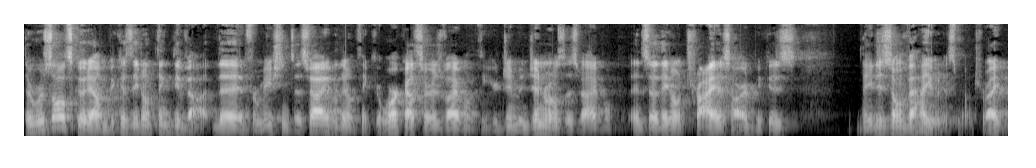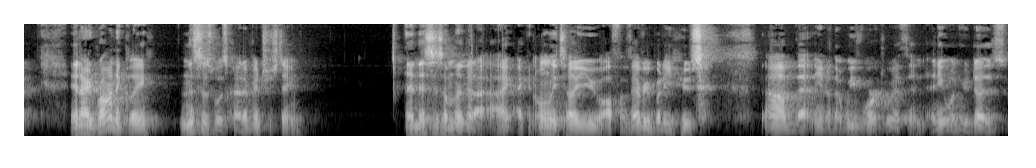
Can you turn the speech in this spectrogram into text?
the results go down because they don't think the, the information is as valuable, they don't think your workouts are as valuable, they think your gym in general is as valuable, and so they don't try as hard because they just don't value it as much, right? And ironically, and this is what's kind of interesting, and this is something that I, I can only tell you off of everybody who's um, that you know that we've worked with, and anyone who does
